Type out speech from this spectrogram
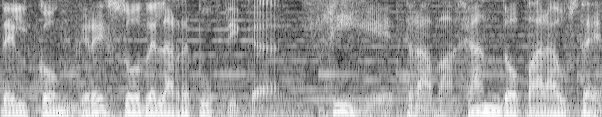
del Congreso de la República sigue trabajando para usted.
